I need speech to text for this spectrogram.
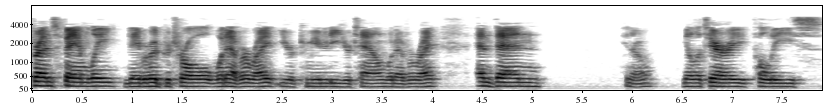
friends, family, neighborhood patrol, whatever, right? Your community, your town, whatever, right? And then, you know, military, police,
